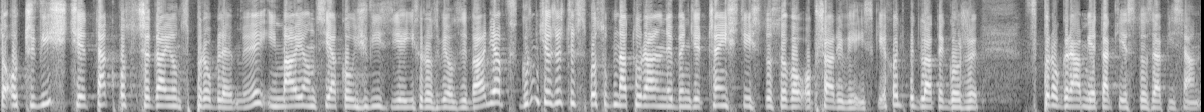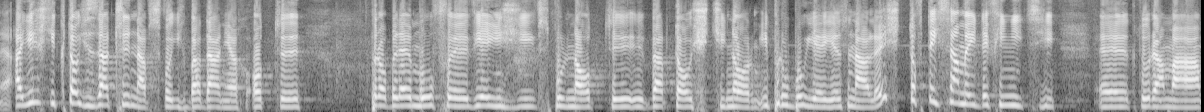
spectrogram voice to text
to oczywiście tak postrzegając problemy i mając jakąś wizję ich rozwiązywania, w gruncie rzeczy w sposób naturalny będzie częściej stosował obszary wiejskie, choćby dlatego, że w programie tak jest to zapisane. A jeśli ktoś zaczyna w swoich badaniach od y, problemów y, więzi, wspólnoty, wartości, norm i próbuje je znaleźć, to w tej samej definicji która ma,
